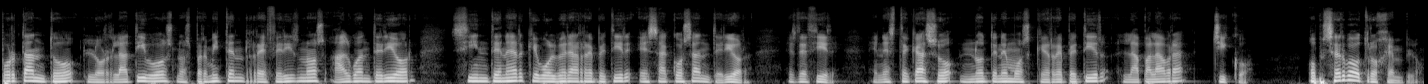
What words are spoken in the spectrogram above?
Por tanto, los relativos nos permiten referirnos a algo anterior sin tener que volver a repetir esa cosa anterior. Es decir, en este caso no tenemos que repetir la palabra chico. Observa otro ejemplo.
